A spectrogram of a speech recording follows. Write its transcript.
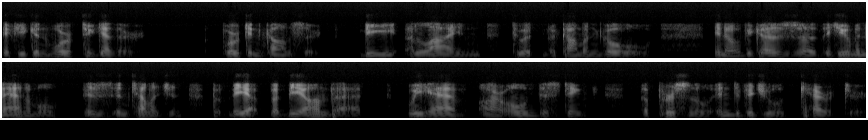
If you can work together, work in concert, be aligned to a, a common goal, you know, because uh, the human animal is intelligent, but be, but beyond that, we have our own distinct, uh, personal, individual character.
